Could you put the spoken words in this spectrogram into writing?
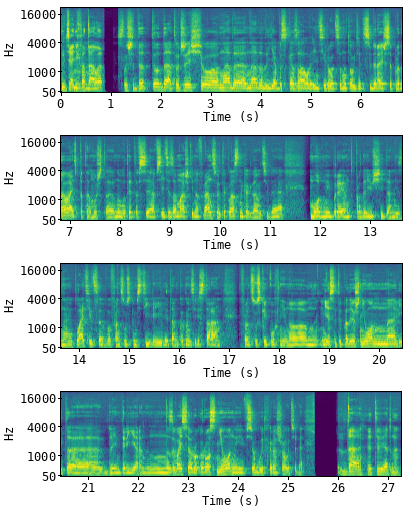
Ну, тебя не хватало. Слушай, да тут да, тут же еще надо, надо, я бы сказал, ориентироваться на то, где ты собираешься продавать, потому что, ну, вот это вся, все эти замашки на Францию, это классно, когда у тебя модный бренд, продающий, там, не знаю, платьица во французском стиле или там какой-нибудь ресторан французской кухни. Но если ты продаешь неон на Авито для интерьера, называйся Роснеон, и все будет хорошо у тебя. Да, это верно.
